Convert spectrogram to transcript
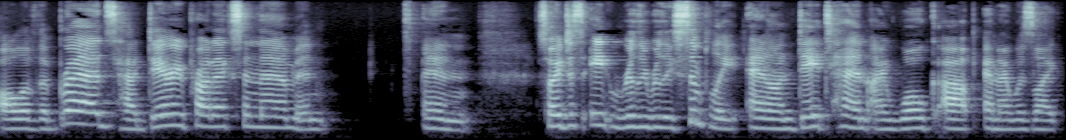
all of the breads had dairy products in them and and so I just ate really really simply and on day 10 I woke up and I was like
